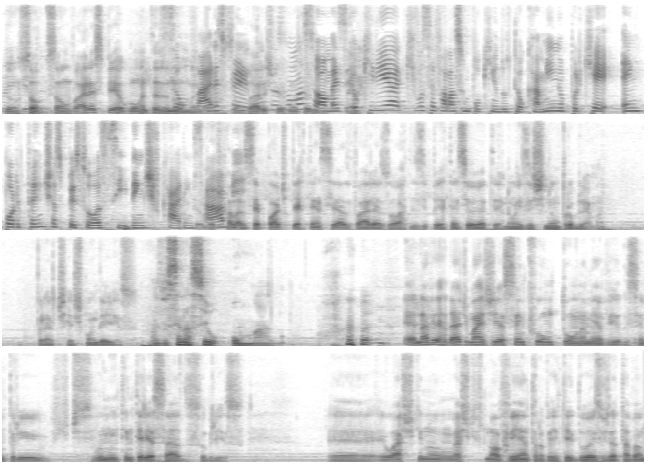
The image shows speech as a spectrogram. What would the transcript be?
então, são, são, várias perguntas são numa. Várias né? perguntas são várias numa só, mas eu queria que você falasse um pouquinho do teu caminho, porque é importante as pessoas se identificarem, eu sabe? Vou te falar, você pode pertencer a várias ordens e pertencer ao IoT, não existe nenhum problema para te responder isso. Mas você nasceu o mago? é, na verdade, magia sempre foi um tom na minha vida. Sempre fui muito interessado sobre isso. É, eu acho que no acho que 90, 92 eu já estava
